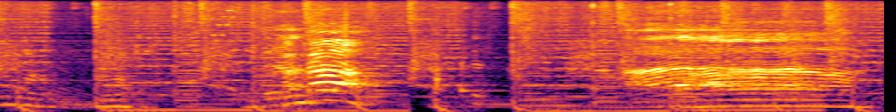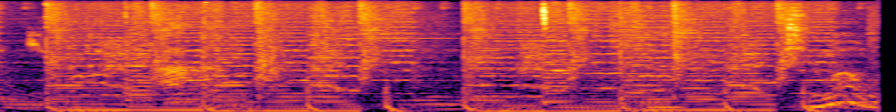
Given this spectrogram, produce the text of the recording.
불러. 있는데? 간다! 아, 아, 아, 주마 오네.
